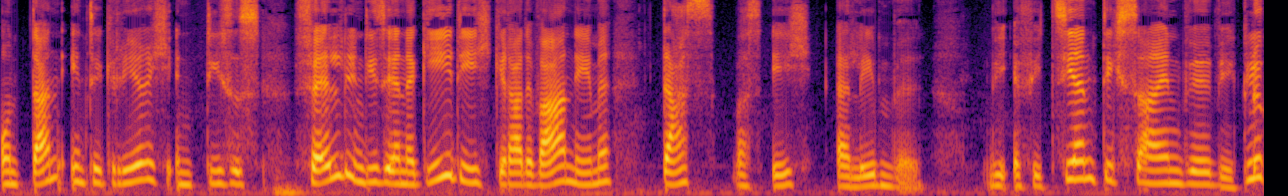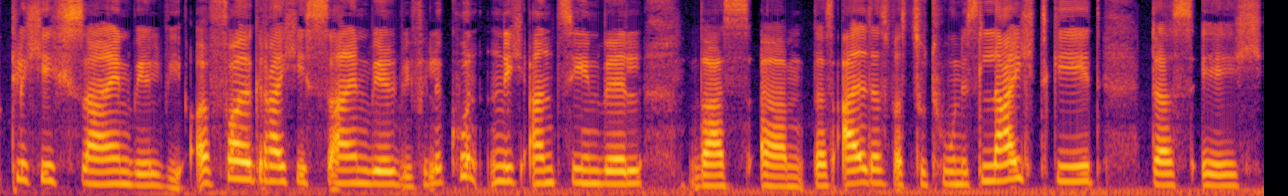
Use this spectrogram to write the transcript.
Und dann integriere ich in dieses Feld, in diese Energie, die ich gerade wahrnehme, das, was ich erleben will wie effizient ich sein will, wie glücklich ich sein will, wie erfolgreich ich sein will, wie viele Kunden ich anziehen will, was, ähm, dass all das, was zu tun ist, leicht geht, dass ich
